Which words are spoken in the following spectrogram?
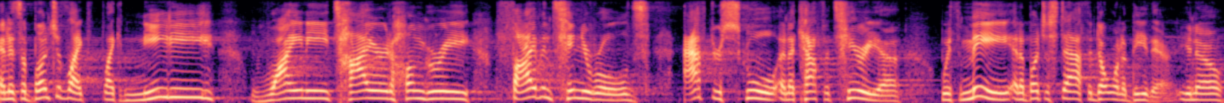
And it's a bunch of like like needy, whiny, tired, hungry, five and ten year olds after school in a cafeteria with me and a bunch of staff that don't want to be there, you know?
